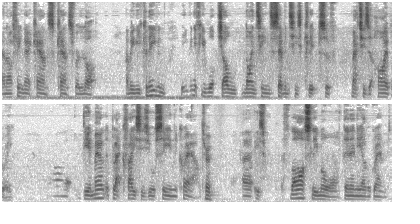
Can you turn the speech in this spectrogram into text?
and I think that counts counts for a lot. I mean, you can even even if you watch old 1970s clips of matches at Highbury, uh, the amount of black faces you'll see in the crowd True. uh, is vastly more than any other ground.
